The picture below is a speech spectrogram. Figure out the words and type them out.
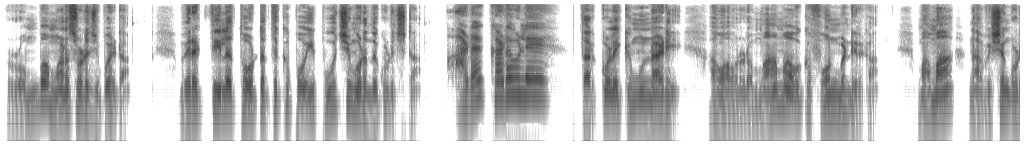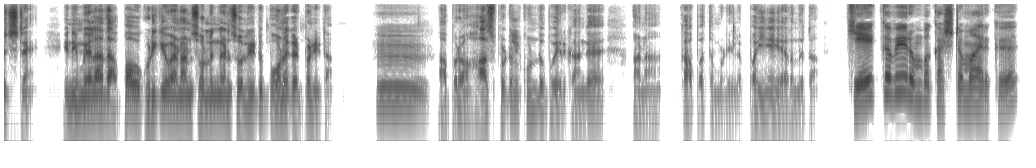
ரொம்ப மனசுடைஞ்சு போயிட்டான். விரக்தியில தோட்டத்துக்கு போய் பூச்சி மருந்து குடிச்சிட்டான். அட கடவுளே! தற்கொலைக்கு முன்னாடி அவன் அவனோட மாமாவுக்கு ஃபோன் பண்ணிருக்கான். மாமா நான் விஷம் குடிச்சிட்டேன். இனிமேலாவது அப்பாவை குடிக்க வேணாம்னு சொல்லுங்கன்னு சொல்லிட்டு போனை கட் பண்ணிட்டான். அப்புறம் ஹாஸ்பிட்டல் கொண்டு போயிருக்காங்க. ஆனா காப்பாத்த முடியல. பையன் இறந்துட்டான். கேட்கவே ரொம்ப கஷ்டமா இருக்கு.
